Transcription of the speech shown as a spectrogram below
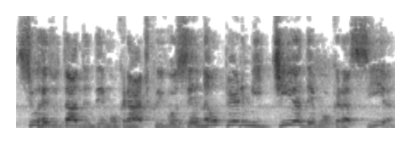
Se o resultado é democrático e você não permitir a democracia,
